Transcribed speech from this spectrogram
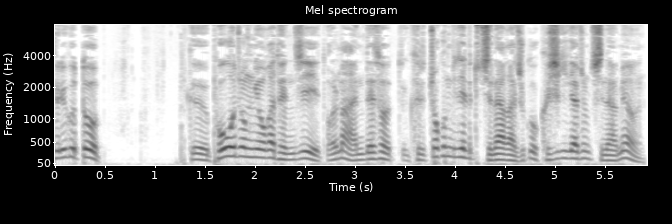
그리고 또 그 보호 종료가 된 지 얼마 안 돼서 그 조금 이라도 지나가지고 그 시기가 좀 지나면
